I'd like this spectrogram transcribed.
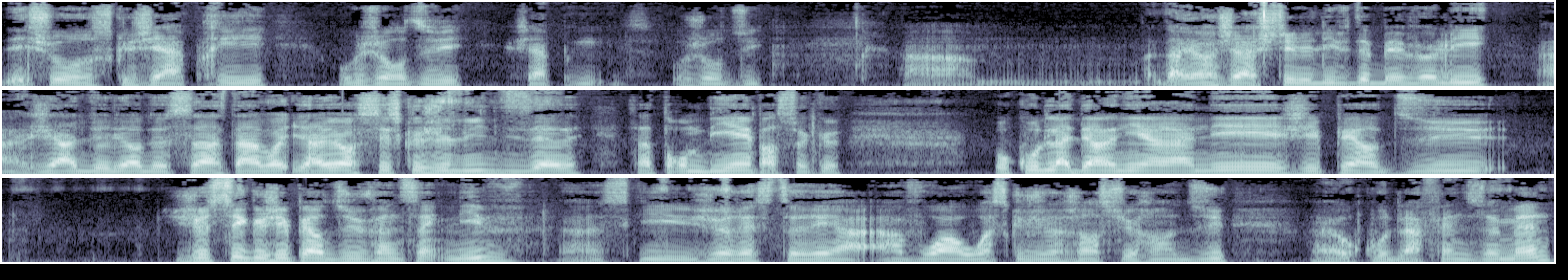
des choses que j'ai appris aujourd'hui, j'ai appris aujourd'hui. Euh, d'ailleurs, j'ai acheté le livre de Beverly, euh, j'ai hâte de lire de ça. D'ailleurs, c'est ce que je lui disais, ça tombe bien parce que au cours de la dernière année, j'ai perdu, je sais que j'ai perdu 25 livres, euh, ce qui, je resterai à, voir où est-ce que j'en suis rendu euh, au cours de la fin de semaine.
